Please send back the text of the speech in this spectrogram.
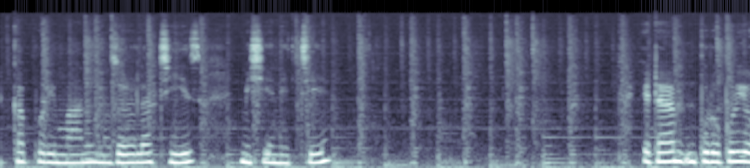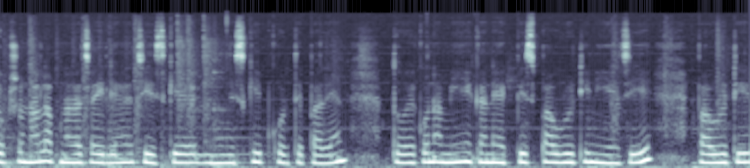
এক কাপ পরিমাণ মজরেলা চিজ মিশিয়ে নিচ্ছি। এটা পুরোপুরি অপশনাল আপনারা চাইলে চিজকে স্কিপ করতে পারেন। তো এখন আমি এখানে এক পিস পাউরুটি নিয়েছি। পাউরুটির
